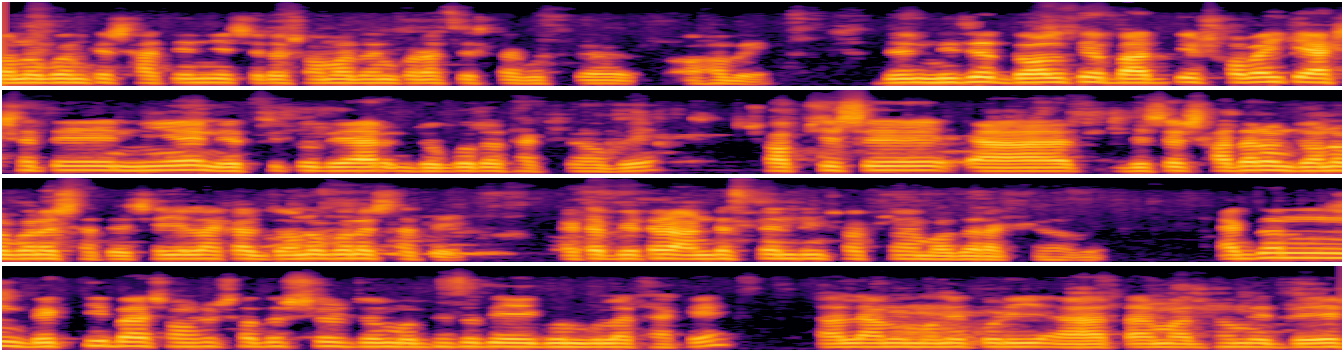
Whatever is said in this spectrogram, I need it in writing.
জনগণকে সাথে নিয়ে সেটা সমাধান করার চেষ্টা করতে হবে। যে নিজের দলকে বাদ দিয়ে সবাইকে একসাথে নিয়ে নেতৃত্ব দেওয়ার যোগ্যতা থাকতে হবে। সবশেষে দেশের সাধারণ জনগণের সাথে, সেই এলাকার জনগণের সাথে একটা বেটার আন্ডারস্ট্যান্ডিং সবসময় বজায় রাখতে হবে। একজন ব্যক্তি বা সংসদ সদস্যের মধ্যে যদি এই গুণগুলো থাকে, তাহলে আমি মনে করি তার মাধ্যমে দেশ,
